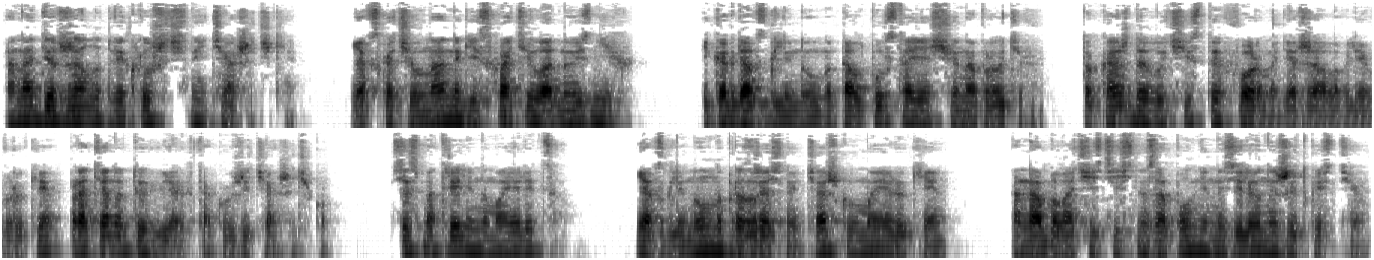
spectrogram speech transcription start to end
Она держала две крошечные чашечки. Я вскочил на ноги и схватил одну из них, и когда взглянул на толпу, стоящую напротив, то каждая лучистая форма держала в левой руке протянутую вверх такую же чашечку. Все смотрели на мое лицо. Я взглянул на прозрачную чашку в моей руке. Она была частично заполнена зеленой жидкостью,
